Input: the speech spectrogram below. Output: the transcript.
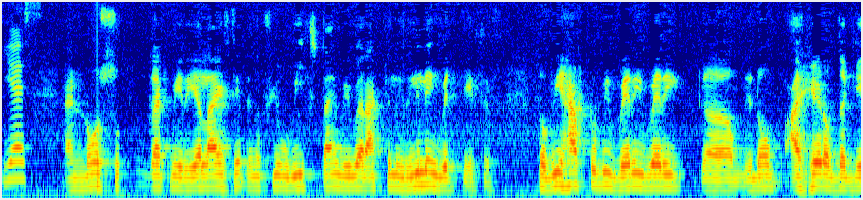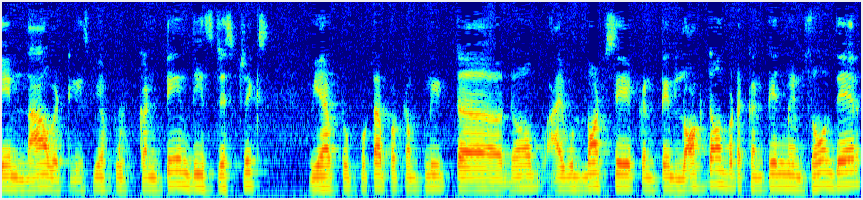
Yes. And no sooner that we realized it in a few weeks time, we were actually reeling with cases. So we have to be very, very, uh, you know, ahead of the game now at least. We have to contain these districts. We have to put up a complete, uh, know, I would not say contain lockdown, but a containment zone there.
